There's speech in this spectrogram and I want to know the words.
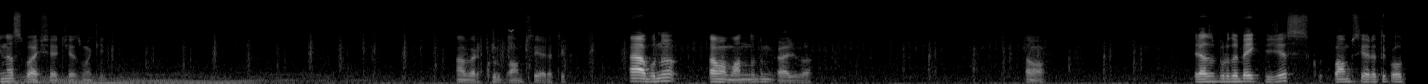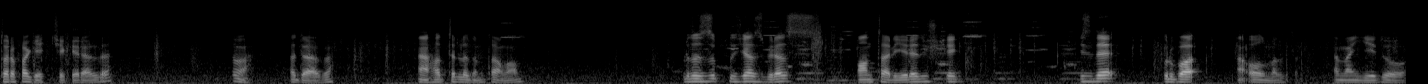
Nasıl başlatacağız makineyi? Haber kurbağamsı yaratık. Ha bunu tamam anladım galiba. Tamam. Biraz burada bekleyeceğiz. Kurbağamsı yaratık o tarafa geçecek herhalde. Değil mi? Hadi abi. Ha hatırladım tamam. Burada zıplayacağız biraz. Mantar yere düşecek. Biz de kurbağa... Ha olmadı da. Hemen yedi o.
